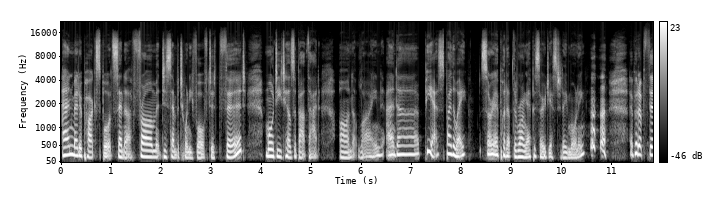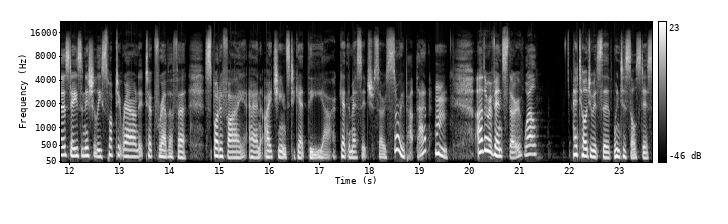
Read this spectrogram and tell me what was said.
and Meadow Park Sports Centre from December 24th to 3rd. More details about that online. And uh, P.S., by the way, Sorry, I put up the wrong episode yesterday morning. I put up Thursdays initially, swapped it round. It took forever for Spotify and iTunes to get the uh, get the message. So sorry about that. Hmm. Other events, though, well, I told you it's the winter solstice.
